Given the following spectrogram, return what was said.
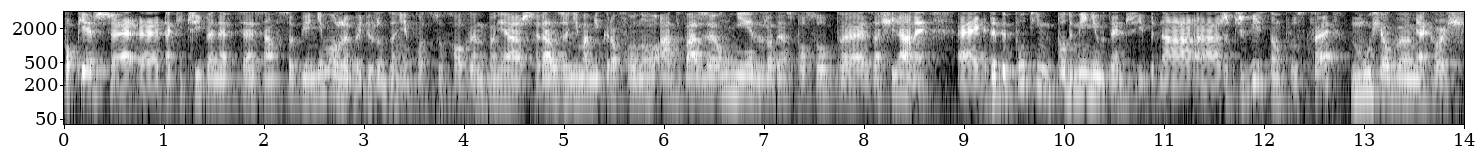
Po pierwsze, e, taki chip NFC sam w sobie nie może być urządzeniem podsłuchowym, ponieważ raz, że nie ma mikrofonu, a dwa, że on nie jest w żaden sposób zasilany. Gdyby Putin podmienił ten chip na rzeczywistą pluskwę, musiałby ją jakoś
